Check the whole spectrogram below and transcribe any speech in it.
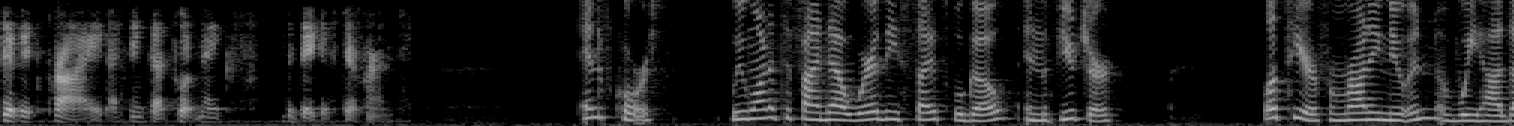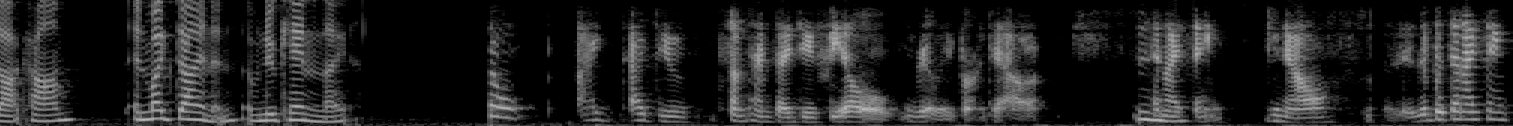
civic pride, I think that's what makes the biggest difference. And of course, we wanted to find out where these sites will go in the future. Let's hear from Ronni Newton of We-Ha.com and Mike Dinan of New Canaanite. So I, I do, sometimes I do feel really burnt out. Mm-hmm. And I think, you know, but then I think,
